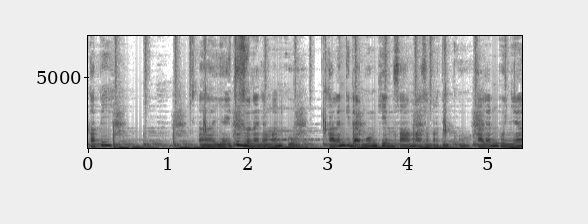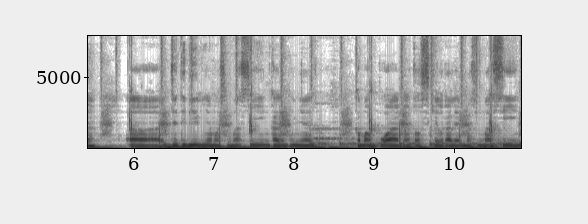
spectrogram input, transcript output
Tapi uh, ya itu zona nyamanku. Kalian tidak mungkin sama sepertiku. Kalian punya uh, jati dirinya masing-masing. Kalian punya kemampuan atau skill kalian masing-masing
